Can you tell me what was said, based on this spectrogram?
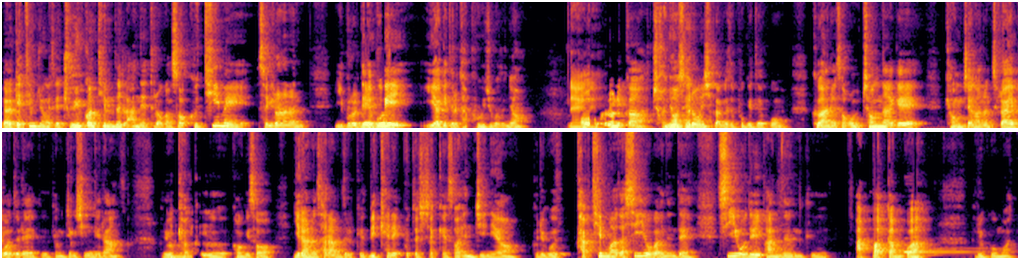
10개 팀 중에서 중위권 팀들 안에 들어가서 그 팀에서 일어나는 이불을 내부의 이야기들을 다 보여주거든요. 네. 어, 그러니까 전혀 새로운 시각에서 보게 되고 그 안에서 엄청나게 경쟁하는 드라이버들의 그 경쟁 심리랑 그리고 음. 겨, 그 거기서 일하는 사람들 그 미케닉부터 시작해서 엔지니어 그리고 각 팀마다 CEO가 있는데 CEO들이 받는 그 압박감과 그리고 뭐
